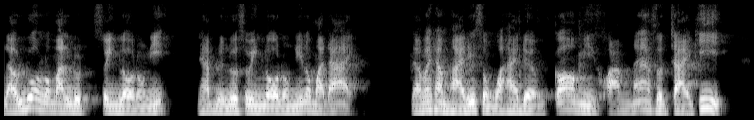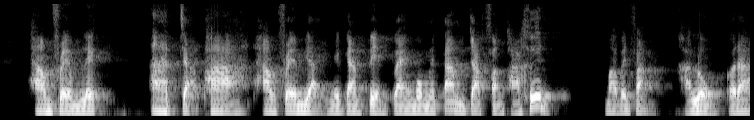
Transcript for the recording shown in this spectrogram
แล้วล่วงลงมาหลุดสวิงโลตรงนี้นะครับหรือหลุดสวิงโลตรงนี้ลงมาได้ แล้วไม่ทำไฮที่สูงกว่าไฮเดิม ก็มีความน่าสนใจที่ time frame เล็ก อาจจะพา time frame ใหญ่ในการเปลี่ยนแปลงโมเมนตัมจากฝั่งขาขึ้น มาเป็นฝั่งขาลงก็ได้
